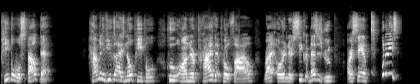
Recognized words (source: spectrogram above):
people will spout that. How many of you guys know people who, on their private profile, right, or in their secret message group, are saying, "What are these?"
